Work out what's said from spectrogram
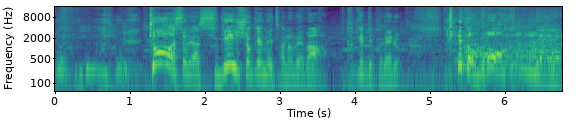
今日はそれはすげえ一生懸命頼めば、かけてくれる。けどもう、ね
